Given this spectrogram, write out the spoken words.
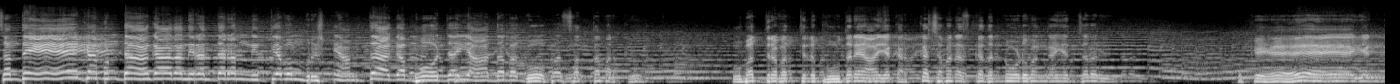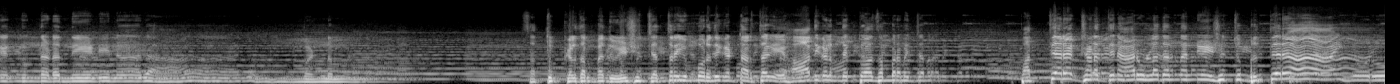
സന്ദേഹമുണ്ടാകാതെ നിരന്തരം നിത്യവും വൃഷ്ണ്യാന്തക ഗോപ സത്തമർക്ക് ഉപദ്രവത്തിന് ഭൂതനായ കർക്കശമനസ്ക തന്നോട് വങ്ങയച്ചവർ ഒക്കെ എങ്ങെങ്ങും നടന്നിടിനാരാകും മണ്ണും. സത്തുക്കൾ തമ്മ ദ്വേഷിച്ച് എത്രയും പൊറുതി കെട്ട അർത്ഥഗേഹാദികളും തെറ്റുവാ സംഭ്രമിച്ചവർ. പത്യരക്ഷണത്തിന് ആരുള്ളതെന്ന് അന്വേഷിച്ചു ഭൃത്യരായി ഓരോ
